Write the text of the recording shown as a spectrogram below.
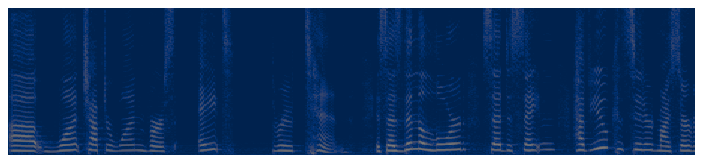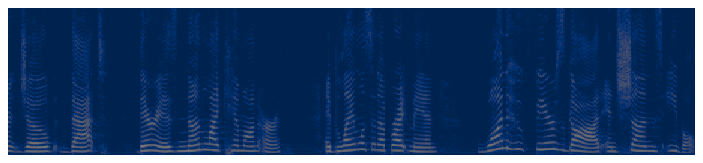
uh, 1, chapter 1, verse 8 through 10, it says, Then the Lord said to Satan, Have you considered my servant Job that there is none like him on earth, a blameless and upright man, one who fears God and shuns evil?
